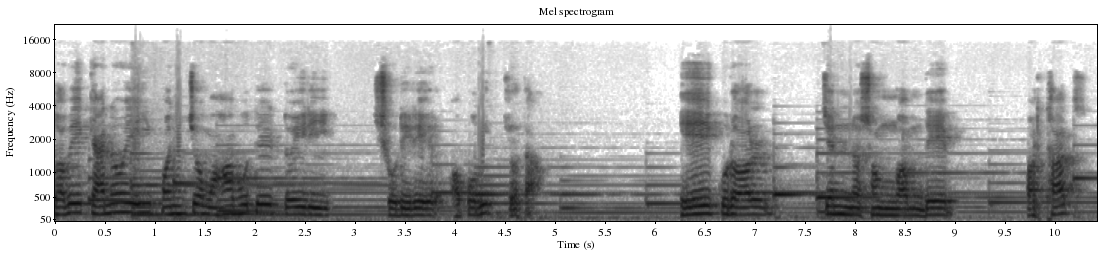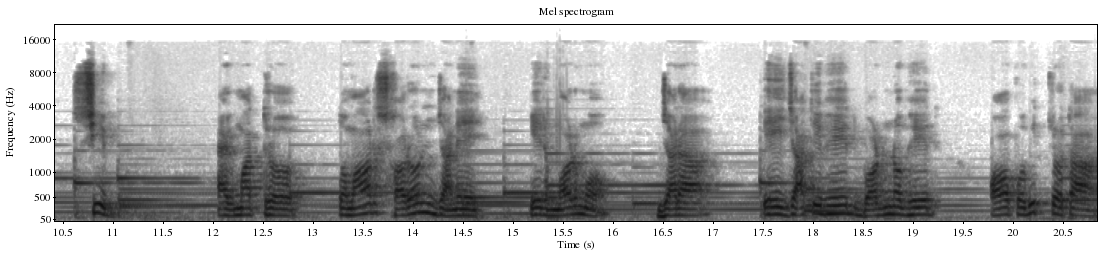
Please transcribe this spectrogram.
তবে কেন এই পঞ্চমহাভূতের তৈরি শরীরের অপবিত্রতা? হে কুরল, চেন্ন সঙ্গম দেব, অর্থাৎ শিব, একমাত্র তোমার স্মরণ জানে এর মর্ম যারা এই জাতিভেদ, বর্ণভেদ, অপবিত্রতা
